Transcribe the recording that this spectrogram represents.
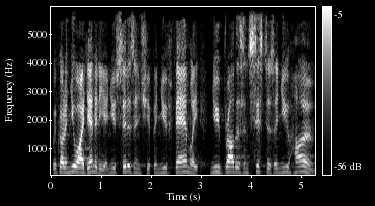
We've got a new identity, a new citizenship, a new family, new brothers and sisters, a new home.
